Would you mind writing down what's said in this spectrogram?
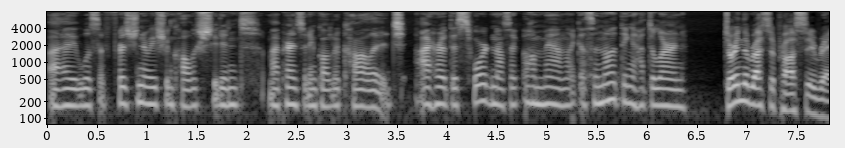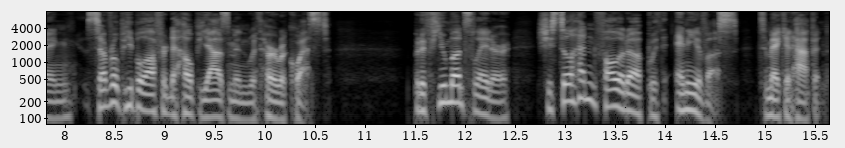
I was a first generation college student. My parents didn't go to college. I heard this word and I was like, oh man, like that's another thing I have to learn. During the reciprocity ring, several people offered to help Yasmin with her request. But a few months later, she still hadn't followed up with any of us to make it happen.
